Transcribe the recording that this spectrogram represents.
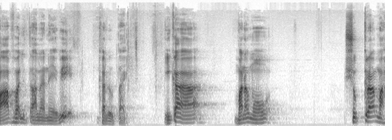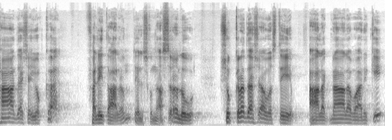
పాప ఫలితాలు అనేవి కలుగుతాయి. ఇక మనము శుక్ర మహాదశ యొక్క ఫలితాలను తెలుసుకుందాం. అసలు శుక్రదశ వస్తే ఆ లగ్నాల వారికి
